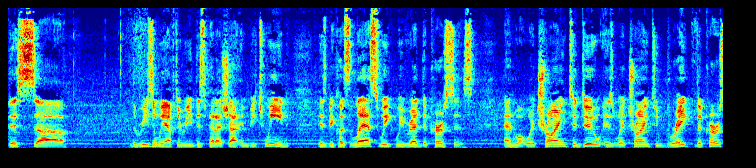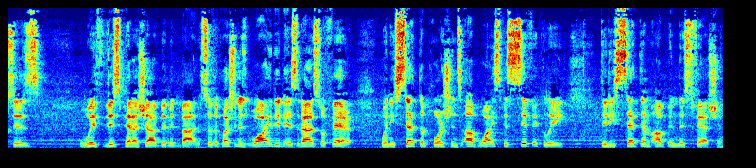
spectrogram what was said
this, uh, the reason we have to read this parasha in between is because last week we read the curses. And what we're trying to do is we're trying to break the curses with this parasha b'midbar. So the question is, why did Ezra Sofer, when he set the portions up, why specifically did he set them up in this fashion?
